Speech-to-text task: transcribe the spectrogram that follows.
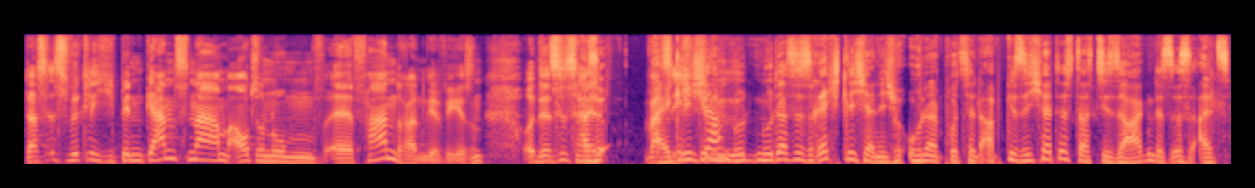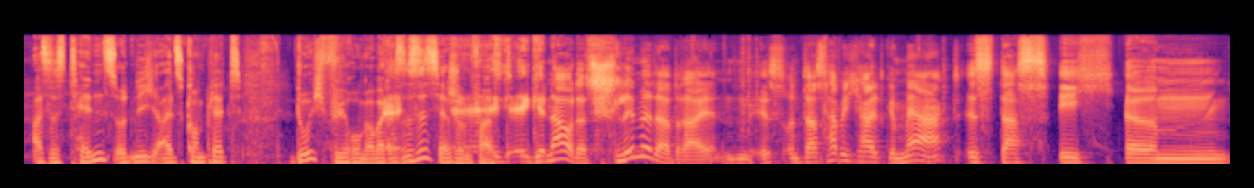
Das ist wirklich, ich bin ganz nah am autonomen äh, Fahren dran gewesen. Und es ist halt, Also was eigentlich ich ja, nur, nur dass es rechtlich ja nicht 100% abgesichert ist, dass die sagen, das ist als Assistenz und nicht als komplett Durchführung, aber das ist es ja schon fast. Äh, Genau, das Schlimme da dran ist, und das habe ich halt gemerkt, ist, dass ich ähm,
